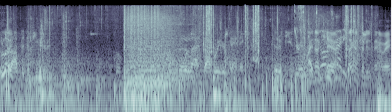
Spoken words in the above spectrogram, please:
You have the diffuser. Four last operator standing. The diffuser is I don't care. ready. They're going to lose anyway.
